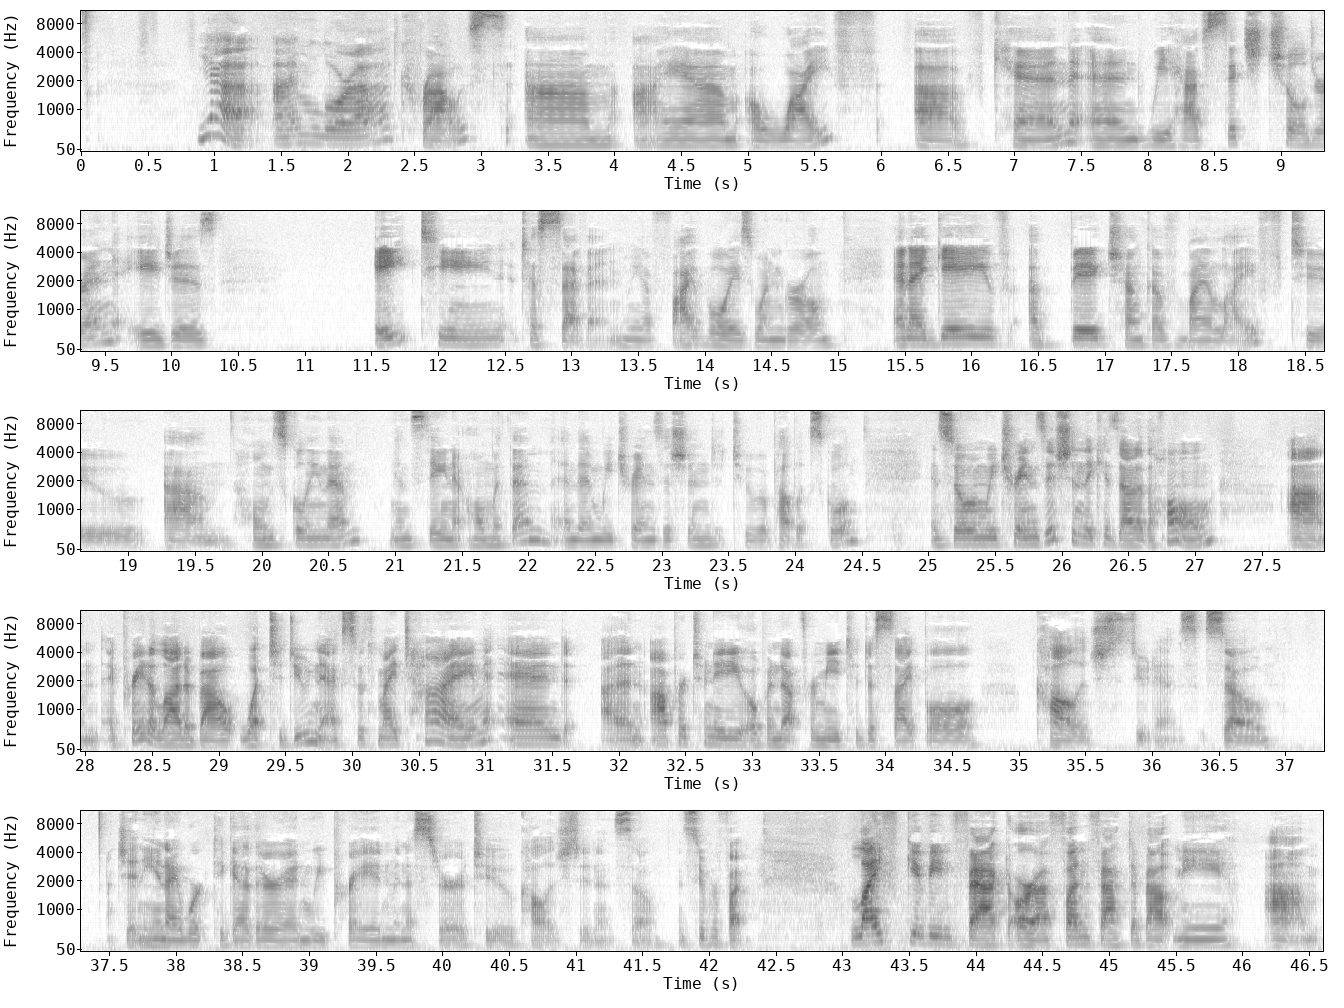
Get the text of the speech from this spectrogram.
Yeah, I'm Laura Krause. Um, I am a wife of Ken, and we have six children, ages 18 to 7. We have five boys, one girl. And I gave a big chunk of my life to um, homeschooling them and staying at home with them. And then we transitioned to a public school. And so when we transitioned the kids out of the home, um, I prayed a lot about what to do next with my time. And an opportunity opened up for me to disciple college students. So Jenny and I work together and we pray and minister to college students. So it's super fun. Life giving fact or a fun fact about me. Um,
